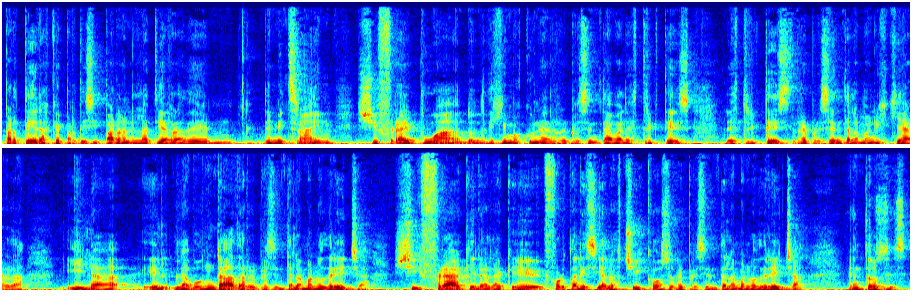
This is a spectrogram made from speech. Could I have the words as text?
parteras que participaron en la tierra de, de Mitzrayim, Shifra y Puá, donde dijimos que una representaba la estrictez, la estrictez representa la mano izquierda y la, la bondad representa la mano derecha, Shifra, que era la que fortalecía a los chicos, representa la mano derecha. Entonces,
